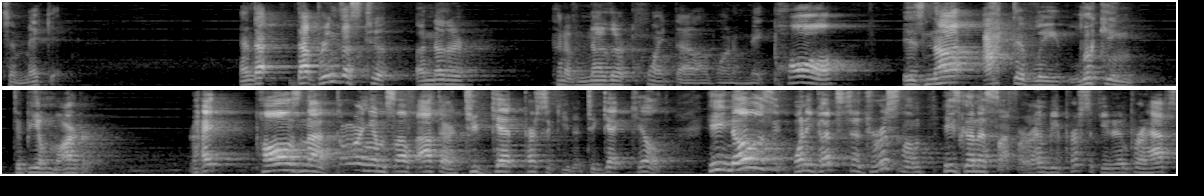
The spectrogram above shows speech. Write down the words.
to make it. And that, that brings us to another kind of another point that I want to make. Paul is not actively looking to be a martyr, right? Paul's not throwing himself out there to get persecuted, to get killed. He knows when he gets to Jerusalem, he's going to suffer and be persecuted and perhaps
